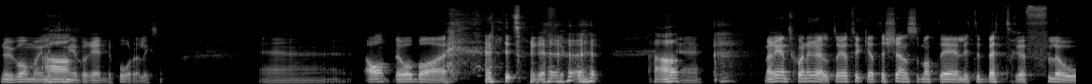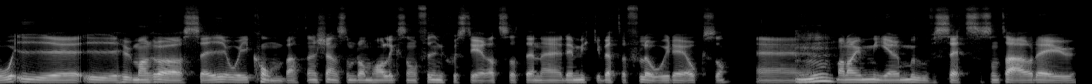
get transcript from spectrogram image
Nu var man ju lite mer beredd på det liksom. Eh, ja, det var bara en liten reflektion. ja. eh, men rent generellt, och jag tycker att det känns som att det är lite bättre flow i, i hur man rör sig och i combaten känns som de har liksom finjusterat så att den är, det är mycket bättre flow i det också. Eh, mm. Man har ju mer movesets och sånt här och det är ju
